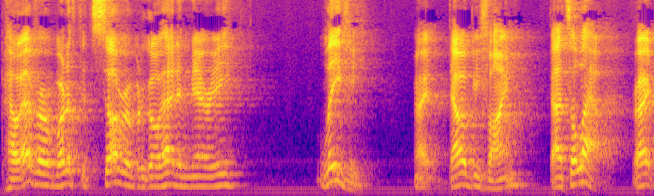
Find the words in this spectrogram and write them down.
However, what if the tzara would go ahead and marry Levi? Right? That would be fine. That's allowed, right?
